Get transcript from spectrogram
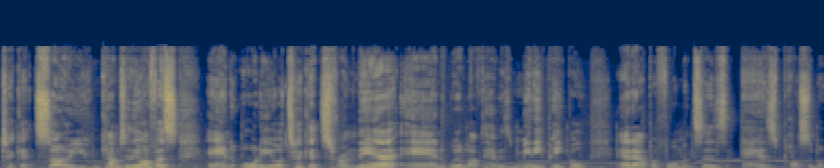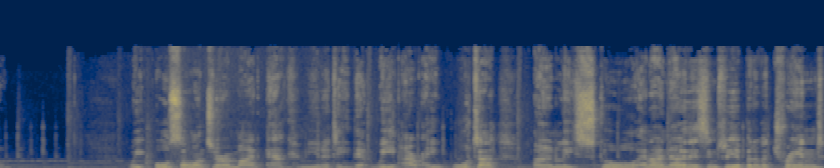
tickets, so you can come to the office and order your tickets from there, and we'd love to have as many people at our performances as possible. We also want to remind our community that we are a water only school. And I know there seems to be a bit of a trend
